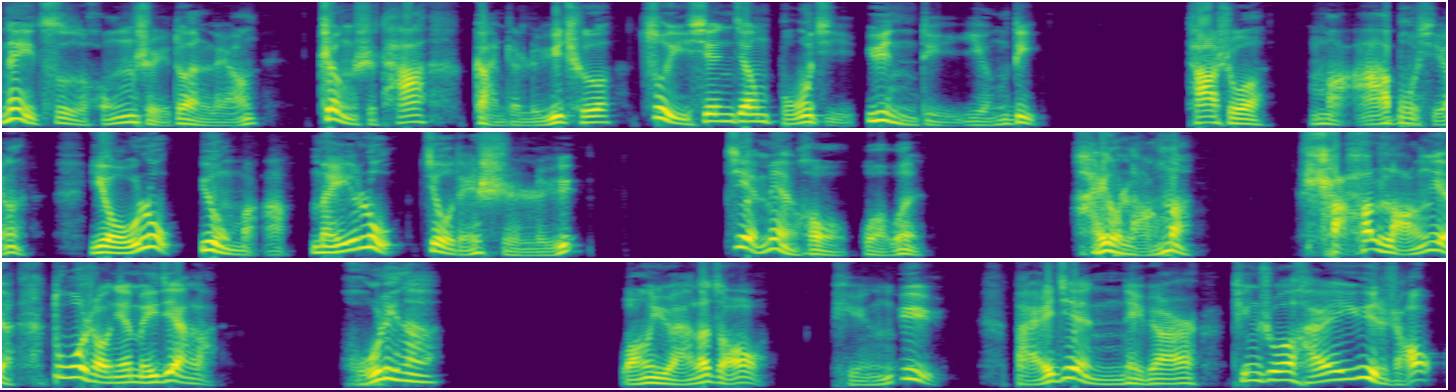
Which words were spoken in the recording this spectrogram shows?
那次洪水断粮，正是他赶着驴车最先将补给运抵营地。他说：“马不行，有路用马，没路就得使驴。”见面后，我问：“还有狼吗？”啥狼呀？多少年没见了。狐狸呢？往远了走，平玉白涧那边，听说还遇得着。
